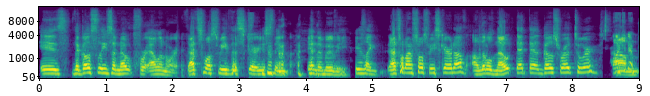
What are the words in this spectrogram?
is the ghost leaves a note for eleanor. That's supposed to be the scariest thing in the movie. He's like that's what i'm supposed to be scared of? A little note that the ghost wrote to her? I can Um,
